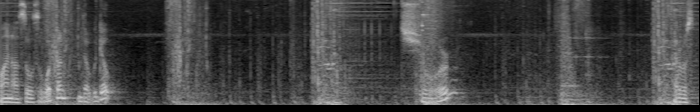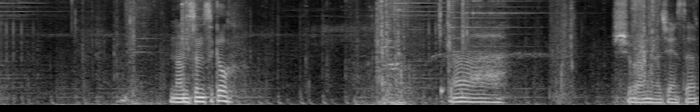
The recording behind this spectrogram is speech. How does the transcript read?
Find ourselves a weapon. There we go. Sure. That was nonsensical. Ah. Sure, I'm gonna change that.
